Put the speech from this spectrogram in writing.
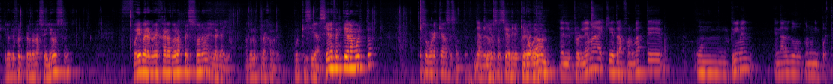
que creo que fue el perdonazo de Johnson, fue para no dejar a todas las personas en la calle, a todos los trabajadores. Porque si hacían efectiva la multa, estos son buenos quedan cesantes. Ya, Porque pero- Johnson sí que Pero ir a la weón, El problema es que transformaste un crimen en algo con un impuesto.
